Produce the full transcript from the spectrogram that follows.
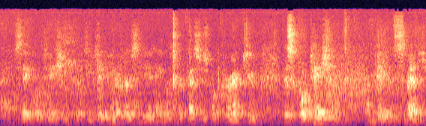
I say quotation, the TJ University and English professors will correct you. This quotation from David Smith,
